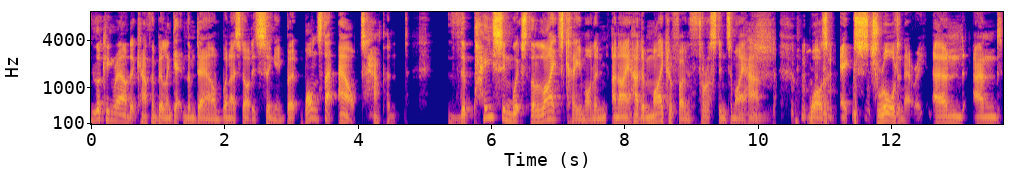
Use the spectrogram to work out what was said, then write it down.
looking around at Kath and Bill and getting them down when I started singing. But once that out happened, the pace in which the lights came on and, and I had a microphone thrust into my hand was extraordinary. And and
